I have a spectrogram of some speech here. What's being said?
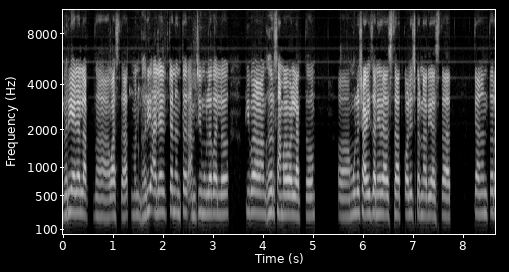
घरी यायला लाग वाजतात. मग घरी आल्याच्यानंतर आमची मुलं बालं किंवा घर सांभाळावं लागतं. मुलं शाळेत जाणारे असतात कॉलेज करणारे असतात. त्यानंतर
